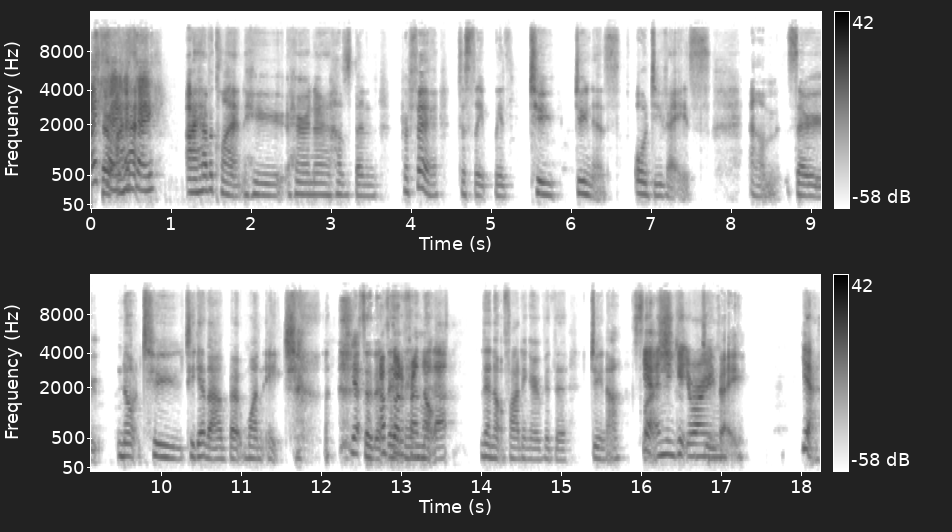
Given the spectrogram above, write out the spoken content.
Okay, So I ha- I have a client who her and her husband prefer to sleep with two doonas or duvets. Um, so not two together, but one each. Yep, so that I've they're- got a friend not, like that. They're not fighting over the doona. Yeah, and you get your own duvet. Yeah.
